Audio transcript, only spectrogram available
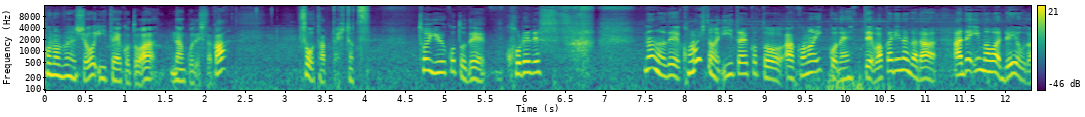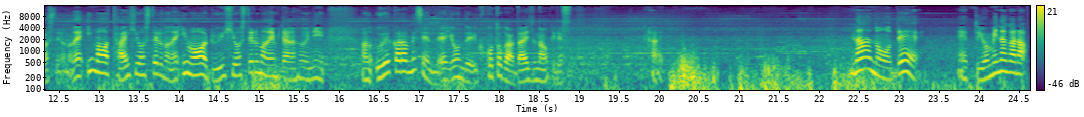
この文章を言いたいことは何個でしたか？そうたった1つ。ということでこれですなのでこの人の言いたいことあこの1個ねって分かりながらあで今は例を出してるのね。今は対比をしてるのね。今は類比をしてるのね。みたいな風にあの上から目線で読んでいくことが大事なわけです。はい。なので、えっと、読みながら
